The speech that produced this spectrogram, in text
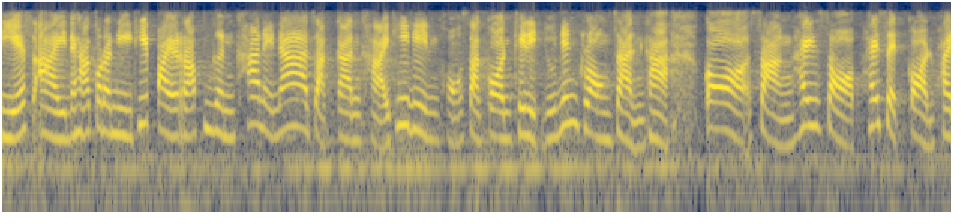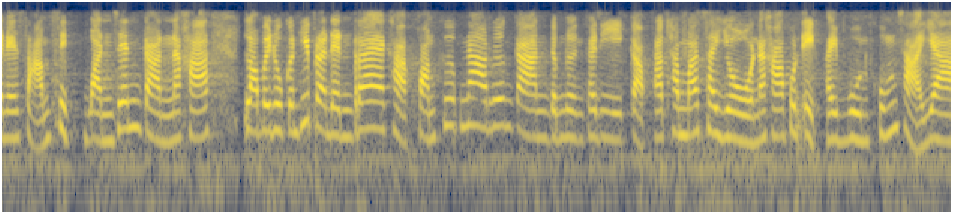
DSI นะคะกรณีที่ไปรับเงินค่าในหน้าจากการขายที่ดินของสากลเครดิตยูเนียนคลองจันทร์ค่ะ ก็สั่งให้สอบให้เสร็จก่อนภายใน 30 วันเช่นกันนะคะ เราไปดูกันที่ประเด็นแรกค่ะ ความคืบหน้าเรื่องการดำเนินคดีกับพระธรรมชโยนะคะพลเอกไพบูลคุ้มฉายา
